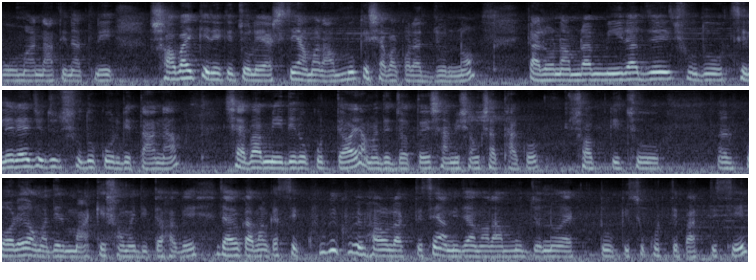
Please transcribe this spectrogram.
বৌমা, নাতি, নাতনি সবাইকে রেখে চলে আসছি আমার আম্মুকে সেবা করার জন্য। কারণ আমরা মেয়েরা যে শুধু, ছেলেরাই যদি শুধু করবে তা না, সেবা মেয়েদেরও করতে হয়। আমাদের যতই স্বামী সংসার থাকুক সব কিছু পরে আমাদের মাকে সময় দিতে হবে। যাই হোক, আমার কাছে খুবই খুবই ভালো লাগতেছে। আমি যে আমার আম্মুর জন্য একটু কিছু করতে পারতেছি।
